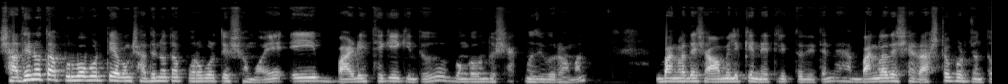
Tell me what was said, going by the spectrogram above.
স্বাধীনতা পূর্ববর্তী এবং স্বাধীনতা পরবর্তী সময়ে এই বাড়ি থেকেই কিন্তু বঙ্গবন্ধু শেখ মুজিবুর রহমান বাংলাদেশ আওয়ামী লীগকে নেতৃত্ব দিতেন হ্যাঁ, বাংলাদেশের রাষ্ট্র পর্যন্ত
